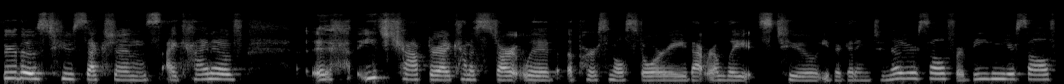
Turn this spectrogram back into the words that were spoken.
through those two sections i kind of each chapter I kind of start with a personal story that relates to either getting to know yourself or being yourself.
